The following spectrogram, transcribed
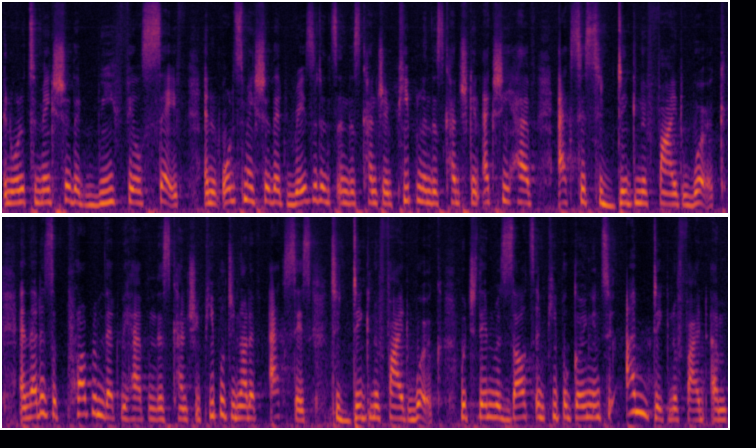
in order to make sure that we feel safe and in order to make sure that residents in this country and people in this country can actually have access to dignified work. And that is a problem that we have in this country. People do not have access to dignified work, which then results in people going into undignified um,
